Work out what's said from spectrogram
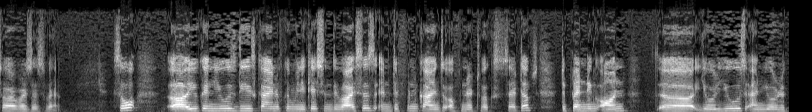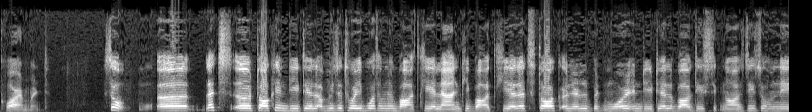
servers as well so uh, you can use these kind of communication devices in different kinds of network setups depending on uh, your use and your requirement. So let's talk in detail अभी जो थोड़ी बहुत हमने बात की है लैंड की बात की है. Let's talk a little bit more in detail about this technology जो हमने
